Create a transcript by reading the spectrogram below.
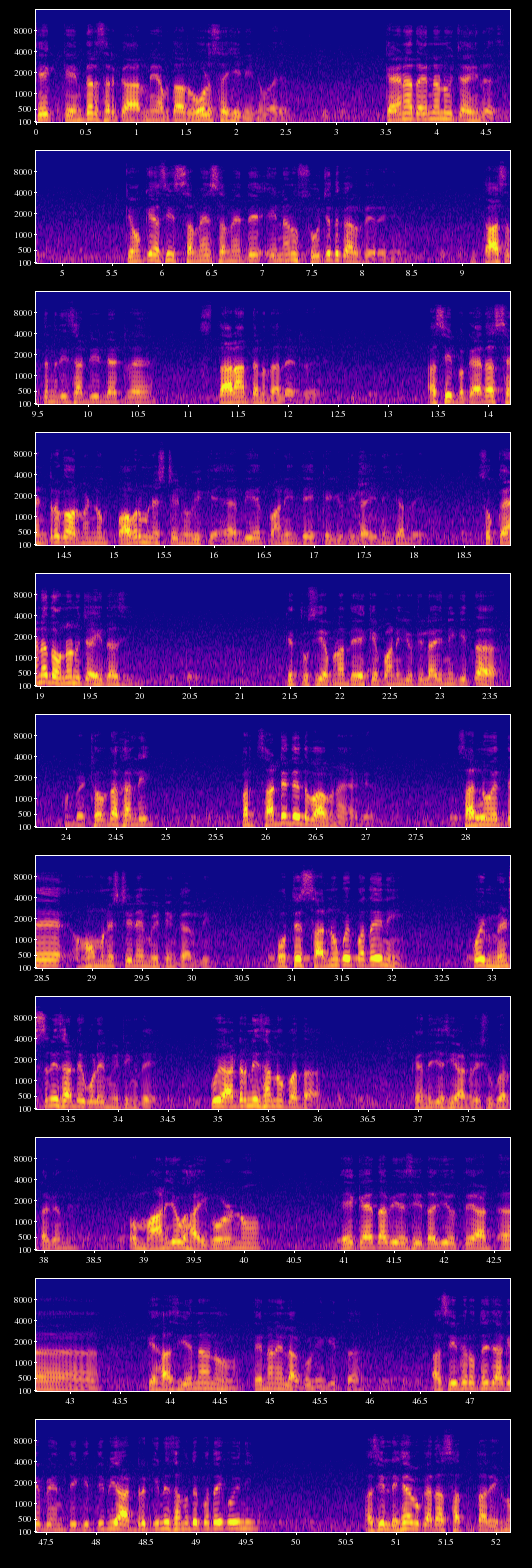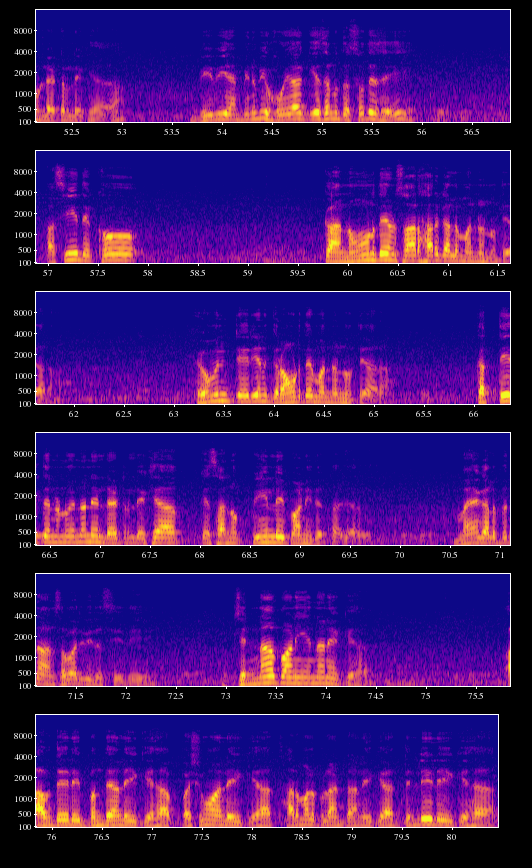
ਕਿ ਕੇਂਦਰ ਸਰਕਾਰ ਨੇ ਆਪਦਾ ਰੋਲ ਸਹੀ ਨਹੀਂ ਨਿਭਾਇਆ। ਕਹਿਣਾ ਤਾਂ ਇਹਨਾਂ ਨੂੰ ਚਾਹੀਦਾ ਸੀ, ਕਿਉਂਕਿ ਅਸੀਂ ਸਮੇਂ-ਸਮੇਂ ਤੇ ਇਹਨਾਂ ਨੂੰ ਸੂਚਿਤ ਕਰਦੇ ਰਹੇ ਹਾਂ। 10 ਤਿੰਨ ਦੀ ਸਾਡੀ ਲੈਟਰ ਹੈ 17 ਤਿੰਨ ਦਾ ਲੈਟਰ ਹੈ। ਅਸੀਂ ਬਕਾਇਦਾ ਸੈਂਟਰ ਗਵਰਨਮੈਂਟ ਨੂੰ ਪਾਵਰ ਮਿਨਿਸਟਰੀ ਨੂੰ ਵੀ ਕਿਹਾ ਵੀ ਇਹ ਪਾਣੀ ਦੇਖ ਕੇ ਯੂਟਿਲਾਈਜ਼ ਨਹੀਂ ਕਰ ਰਹੇ। ਸੋ ਕਹਿਣਾ ਤਾਂ ਉਹਨਾਂ ਨੂੰ ਚਾਹੀਦਾ ਸੀ ਕਿ ਤੁਸੀਂ ਆਪਣਾ ਦੇਖ ਕੇ ਪਾਣੀ ਯੂਟਿਲਾਈਜ਼ ਨਹੀਂ ਕੀਤਾ, ਹੁਣ ਬੈਠੋ ਆਪਦਾ ਖਾਲੀ। ਪਰ ਸਾਡੇ ਤੇ ਦਬਾਅ ਬਣਾਇਆ ਗਿਆ। ਸਾਨੂੰ ਇੱਥੇ ਹੋਮ ਮਿਨਿਸਟਰੀ ਨੇ ਮੀਟਿੰਗ ਕਰ ਲਈ। ਉੱਥੇ ਸਾਨੂੰ ਕੋਈ ਪਤਾ ਹੀ ਨਹੀਂ ਕੋਈ ਮਿੰਟਸ ਨਹੀਂ ਸਾਡੇ ਕੋਲੇ ਮੀਟਿੰਗ ਦੇ, ਕੋਈ ਆਰਡਰ ਨਹੀਂ ਸਾਨੂੰ ਪਤਾ। ਕਹਿੰਦੇ ਜੀ ਅਸੀਂ ਆਰਡਰ ਇਸ਼ੂ ਕਰਤਾ, ਕਹਿੰਦੇ। ਉਹ ਮਾਨਯੋਗ ਹਾਈ ਕੋਰਟ ਨੂੰ ਇਹ ਕਹਿਤਾ ਵੀ ਅਸੀਂ ਤਾਂ ਜੀ ਉੱਤੇ ਆ- ਕਿਹਾ ਸੀ ਇਹਨਾਂ ਨੂੰ ਤੇ ਇਹਨਾਂ ਨੇ ਲਾਗੂ ਨਹੀਂ ਕੀਤਾ। ਅਸੀਂ ਫਿਰ ਉੱਥੇ ਜਾ ਕੇ ਬੇਨਤੀ ਕੀਤੀ ਵੀ ਆਰਡਰ ਕਿਹਨੇ ਸਾਨੂੰ ਤੇ ਪਤਾ ਹੀ ਕੋਈ ਨਹੀਂ। ਅਸੀਂ ਲਿਖਿਆ ਬਕਾਇਦਾ 7 ਤਾਰੀਖ ਨੂੰ ਲੈਟਰ ਲਿਖਿਆ। ਬੀਬੀਐਮਬੀ ਨੂੰ ਵੀ ਹੋਇਆ ਕੀ ਸਾਨੂੰ ਦੱਸੋ ਤੇ ਸਹੀ। ਅਸੀਂ ਦੇਖੋ, ਕਾਨੂੰਨ ਦੇ ਅਨੁਸਾਰ ਹਰ ਗੱਲ ਮੰਨਣ ਨੂੰ ਤਿਆਰ ਹਾਂ। ਹਿਊਮਨਿਟੇਰੀਅਨ ਗਰਾਊਂਡ ਤੇ ਮੰਨਣ ਨੂੰ ਤਿਆਰ ਹਾਂ 31 ਤਿੰਨ ਨੂੰ ਇਹਨਾਂ ਨੇ ਲੈਟਰ ਲਿਖਿਆ ਕਿ ਸਾਨੂੰ ਪੀਣ ਲਈ ਪਾਣੀ ਦਿੱਤਾ ਜਾਵੇ। ਮੈਂ ਇਹ ਗੱਲ ਵਿਧਾਨ ਸਭਾ 'ਚ ਵੀ ਦੱਸੀ ਸੀ। ਜਿੰਨਾ ਪਾਣੀ ਇਹਨਾਂ ਨੇ ਕਿਹਾ, ਆਪਦੇ ਲਈ, ਬੰਦਿਆਂ ਲਈ ਕਿਹਾ, ਪਸ਼ੂਆਂ ਲਈ ਕਿਹਾ ਥਰਮਲ ਪਲਾਂਟਾਂ ਲਈ ਕਿਹਾ, ਦਿੱਲੀ ਲਈ ਕਿਹਾ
